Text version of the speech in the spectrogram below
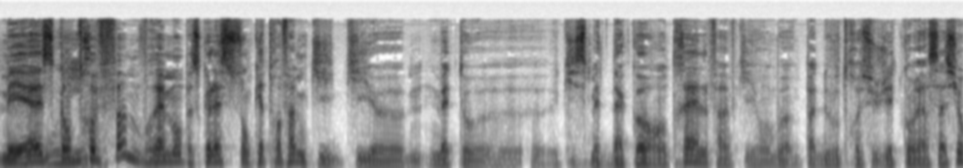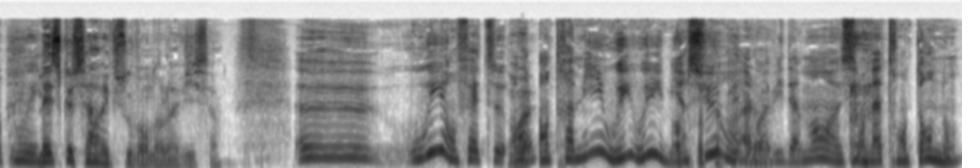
Mais est-ce qu'entre femmes vraiment, parce que là, ce sont quatre femmes qui qui euh, mettent qui se mettent d'accord entre elles, enfin, qui ont pas d'autres sujets de conversation. Mais est-ce que ça arrive souvent dans la vie, ça? Oui, en fait, entre amis, oui, oui, bien sûr. Alors évidemment, si on a 30 ans, non.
